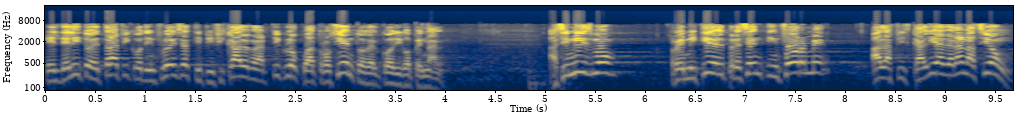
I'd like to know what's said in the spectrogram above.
el delito de tráfico de influencias tipificado en el artículo 400 del Código Penal. Asimismo, remitir el presente informe a la Fiscalía de la Nación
